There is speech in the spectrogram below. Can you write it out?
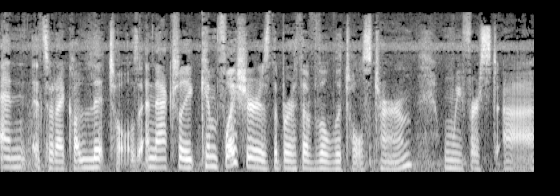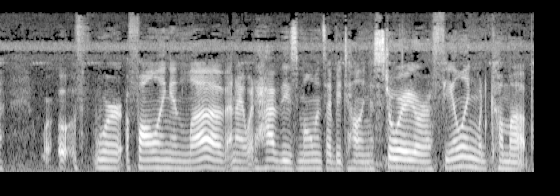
And it's what I call littles. And actually, Kim Fleischer is the birth of the littles term. When we first uh, were, falling in love, and I would have these moments, I'd be telling a story or a feeling would come up,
